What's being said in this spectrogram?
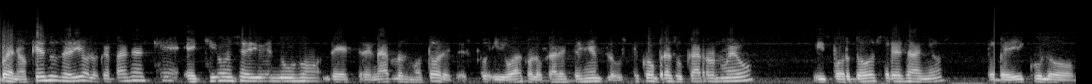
Bueno, ¿qué sucedió? Lo que pasa es que Equion se dio el lujo de estrenar los motores. Y voy a colocar este ejemplo. Usted compra su carro nuevo y por dos, tres años el vehículo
